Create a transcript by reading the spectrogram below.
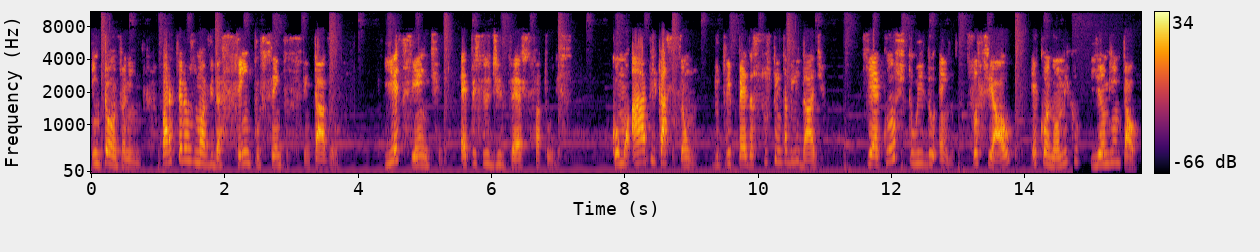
Então, Antoninho, para termos uma vida 100% sustentável e eficiente, é preciso diversos fatores, como a aplicação do tripé da sustentabilidade, que é constituído em social, econômico e ambiental.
